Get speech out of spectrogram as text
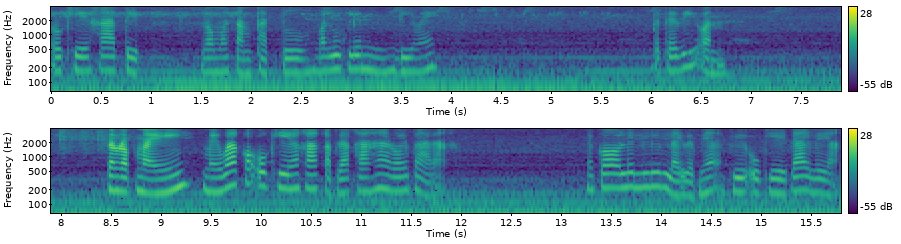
โอเคค่ะติดลองมาสัมผัสดูว่าลูกเล่นดีไหมแบตเตอรี่อ่อนสำหรับไหมไหมว่าก็โอเคนะคะ กับราคาห้าร้อยบาทอะ่ะ แล้วก็เล่นลื่นไหลแบบเนี้ย คือโอเคได้เลยอะ่ะ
